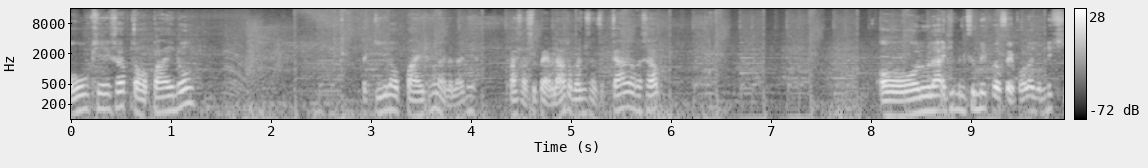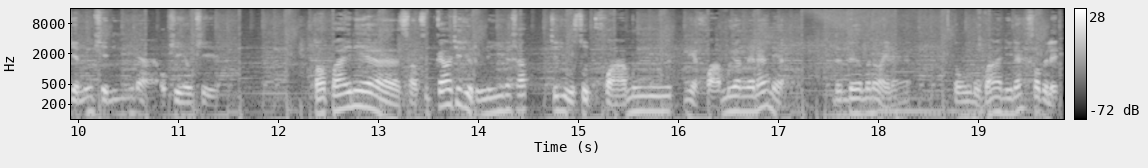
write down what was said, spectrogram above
โอเคครับต่อไปเนาะตะกี้เราไปเท่าไหร่ไปแล้วเนี่ย ไปสามสิบแปดแล้วต่อไปสามสิบเก้านะครับ อ๋อ รู้แล้วไอ้ที่มันขึ้นไม่เพอร์เฟกเพราะเรายังไม่ได้เขียนเรื่องเขียนนี่นะโอเค โอเค ต่อไปเนี่ย39จะอยู่ตรงนี้นะครับ จะอยู่สุดขวามือเนี่ยขวาเมืองเลยนะเนี่ย เดินเดินมาหน่อยนะฮะตรงหมู่บ้านนี้นะเข้าไปเลย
